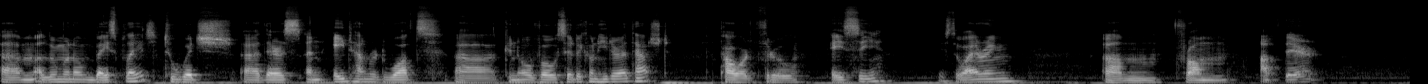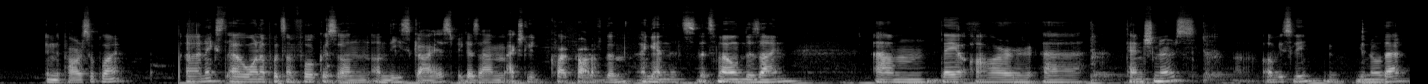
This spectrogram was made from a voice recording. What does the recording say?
um, aluminum base plate, to which uh, there's an 800 watt uh, Keenovo silicone heater attached, powered through AC. Here's the wiring um, from up there in the power supply. Uh, next, I want to put some focus on on these guys because I'm actually quite proud of them. Again, that's that's my own design. Um, they are uh, tensioners, obviously, you, know that.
